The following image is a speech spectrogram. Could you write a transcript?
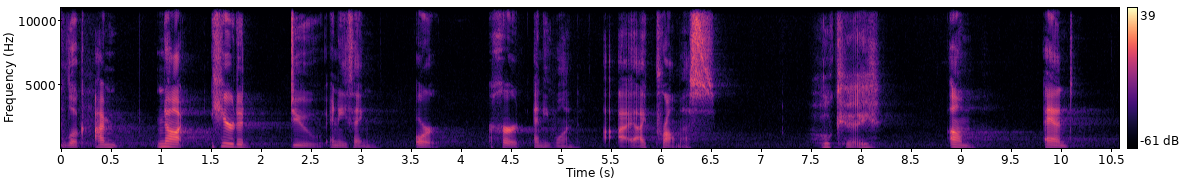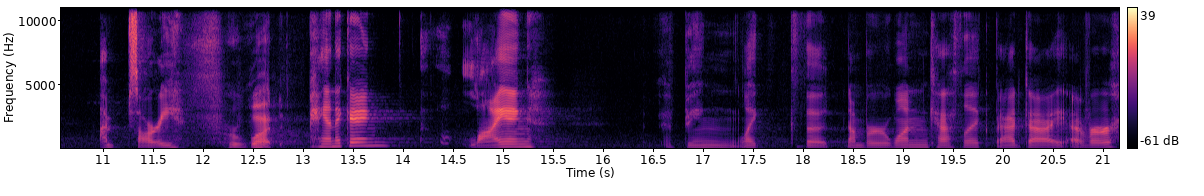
Look, I'm not here to do anything or hurt anyone. I, I promise. Okay. Um, and I'm sorry. For what? Panicking, lying, being like the number one Catholic bad guy ever.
